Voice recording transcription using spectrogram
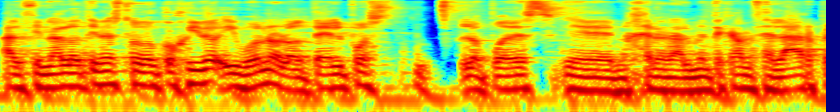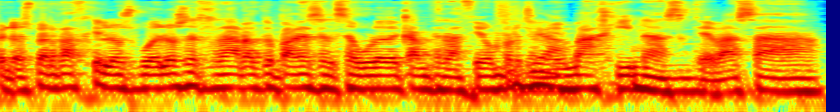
Al final lo tienes todo cogido y bueno, el hotel pues lo puedes eh, generalmente cancelar, pero es verdad que los vuelos es raro que pagues el seguro de cancelación porque Ya. no imaginas que vas a...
